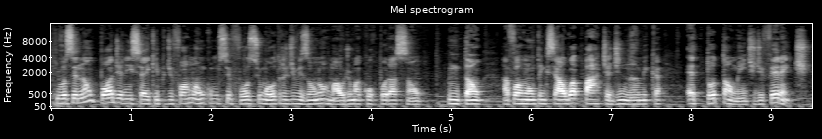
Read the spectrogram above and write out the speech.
que você não pode gerenciar a equipe de Fórmula 1 como se fosse uma outra divisão normal de uma corporação. Então, a Fórmula 1 tem que ser algo à parte, a dinâmica é totalmente diferente.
